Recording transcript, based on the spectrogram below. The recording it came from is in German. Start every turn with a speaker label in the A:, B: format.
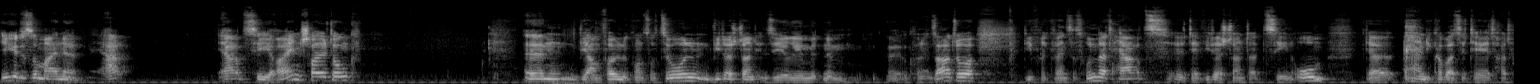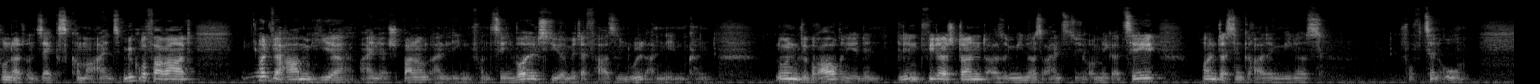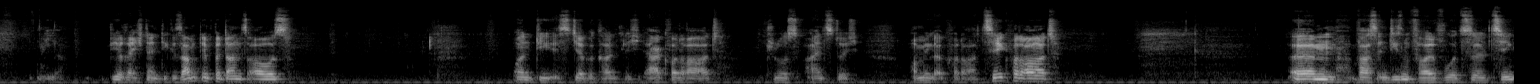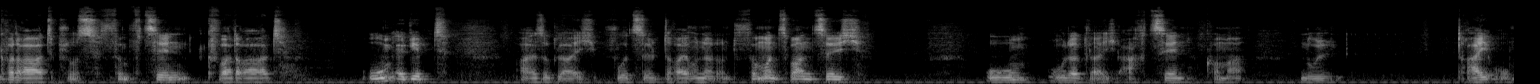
A: Hier geht es um eine RC-Reihenschaltung. Ähm, wir haben folgende Konstruktion: Widerstand in Serie mit einem äh, Kondensator. Die Frequenz ist 100 Hertz, äh, der Widerstand hat 10 Ohm, der, die Kapazität hat 106,1 Mikrofarad. Und wir haben hier eine Spannung anliegen von 10 Volt, die wir mit der Phase 0 annehmen können. Nun, wir brauchen hier den Blindwiderstand, also minus 1 durch Omega C, und das sind gerade minus 15 Ohm. Hier. Wir rechnen die Gesamtimpedanz aus und die ist ja bekanntlich r Quadrat plus 1 durch Omega Quadrat c Quadrat, ähm, was in diesem Fall Wurzel 10 Quadrat plus 15 Quadrat Ohm ergibt, also gleich Wurzel 325 Ohm oder gleich 18,0 3 Ohm.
